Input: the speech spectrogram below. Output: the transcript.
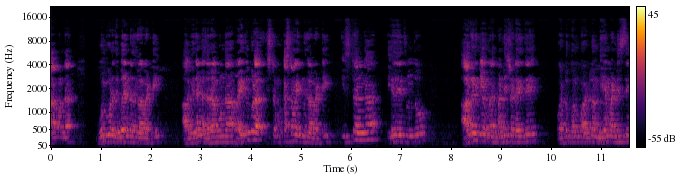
కాకుండా భూమి కూడా దెబ్బతింటుంది కాబట్టి ఆ విధంగా జరగకుండా రైతు కూడా ఇష్టం కష్టమవుతుంది కాబట్టి ఇష్టంగా ఏదైతుందో ఆర్గానిక్ పండించినట్టయితే వడ్లు కొనుక్కో వడ్లు బియ్యం పండిస్తే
